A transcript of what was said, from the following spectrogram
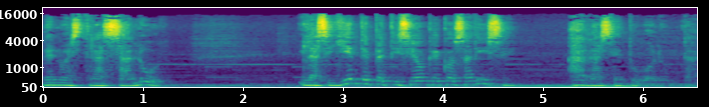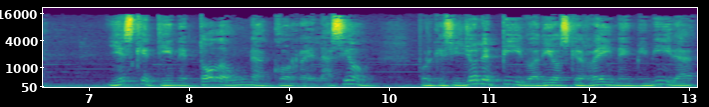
de nuestra salud. Y la siguiente petición, ¿qué cosa dice? Hágase tu voluntad. Y es que tiene toda una correlación, Porque si yo le pido a Dios que reine en mi vida,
